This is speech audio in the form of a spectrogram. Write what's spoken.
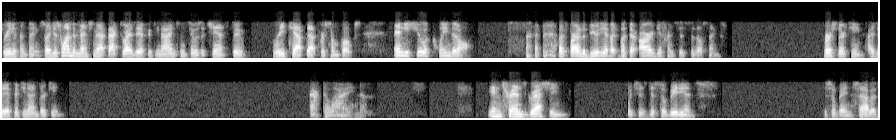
Three different things. So I just wanted to mention that back to Isaiah 59 since it was a chance to recap that for some folks. And Yeshua cleaned it all. That's part of the beauty of it, but there are differences to those things. Verse 13, Isaiah 59 13. Back to lying. In transgressing, which is disobedience, disobeying Sabbath,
